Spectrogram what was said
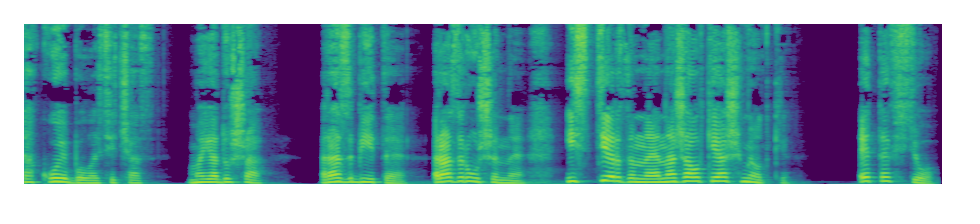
Такой была сейчас моя душа, разбитая, разрушенная, истерзанная на жалкие ошметки. Это все,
